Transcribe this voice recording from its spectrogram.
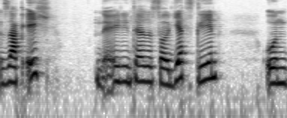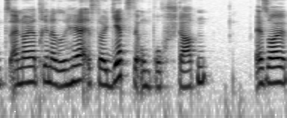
sag ich, Edin Terzic soll jetzt gehen und ein neuer Trainer soll her. Es soll jetzt der Umbruch starten. Er soll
